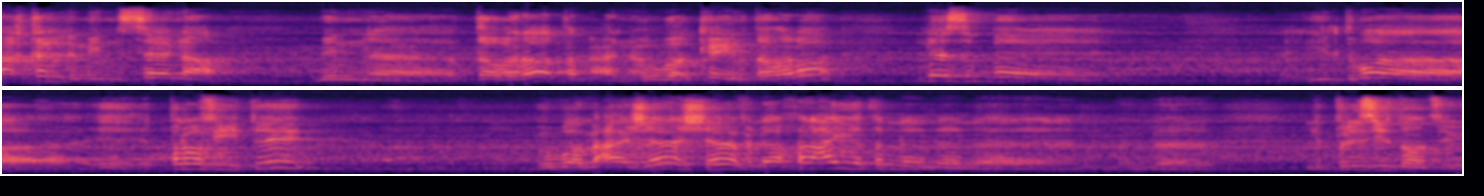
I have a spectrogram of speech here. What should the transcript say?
أقل من سنة من الدورة طبعا هو كاين دورة لازم doit بروفيتي هو مع جا شاف الآخر عيط البريزيدون دي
